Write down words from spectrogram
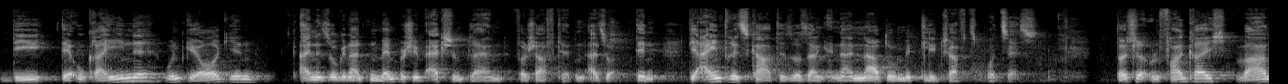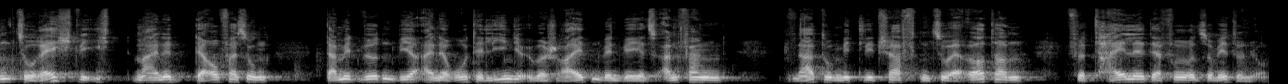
die der Ukraine und Georgien einen sogenannten Membership Action Plan verschafft hätten, also den, die Eintrittskarte sozusagen in einen NATO-Mitgliedschaftsprozess. Deutschland und Frankreich waren zu Recht, wie ich meine, der Auffassung, damit würden wir eine rote Linie überschreiten, wenn wir jetzt anfangen, NATO-Mitgliedschaften zu erörtern für Teile der früheren Sowjetunion.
